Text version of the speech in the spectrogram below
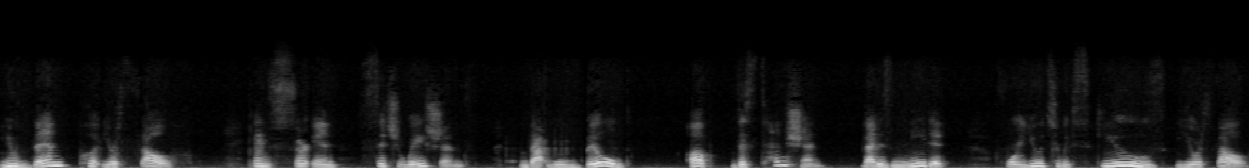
you then put yourself in certain situations that will build up this tension that is needed for you to excuse yourself.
